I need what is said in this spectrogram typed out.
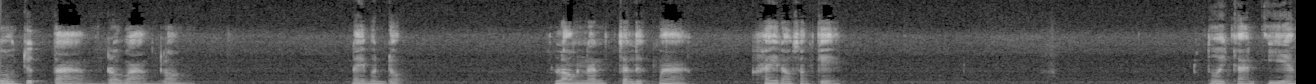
ช่วงจุดต่างระหว่างร่อง ในบนดบร่องนั้นจะลึกมาก ให้เราสังเกต โดยการเอียง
